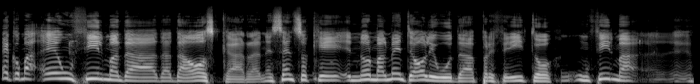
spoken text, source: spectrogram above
Ecco, ma è un film da, da, da, Oscar, nel senso che normalmente Hollywood ha preferito un film eh,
